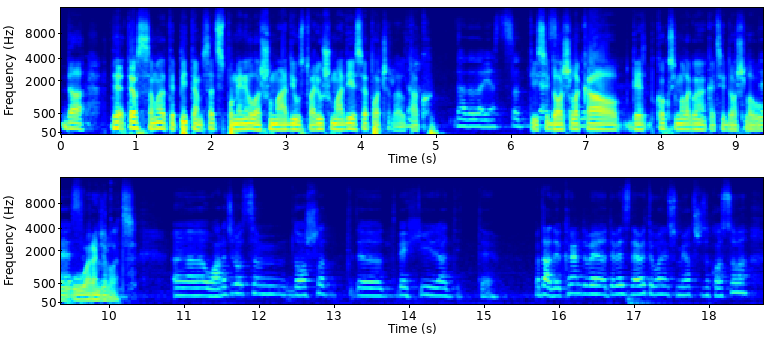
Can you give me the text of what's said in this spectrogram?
da, de, teo sam samo da te pitam, sad si spomenula Šumadiju, u stvari u Šumadiji je sve počelo, je li Da. tako? Da, da, da, jeste. Sad Ti si 10 došla godina. kao, de, koliko si imala godina kad si došla u, Deset u Aranđelovac? Uh, u Aranđelovac sam došla d- 2000-te. Pa da, da, krajem deve- 99. godine su mi otišli za Kosova. Uh,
